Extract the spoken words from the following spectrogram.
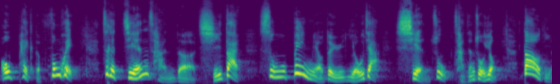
OPEC 的峰会，这个减产的期待似乎并没有对于油价显著产生作用。到底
